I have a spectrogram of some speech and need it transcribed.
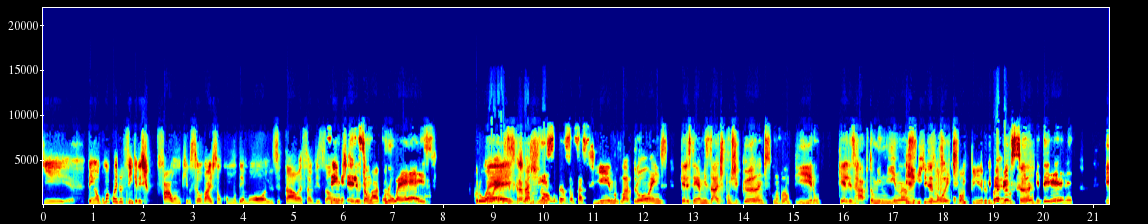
que tem alguma coisa assim que eles falam que os selvagens são como demônios e tal, essa visão. Sim, eles são cruéis, cruéis, cruéis escravagistas, assassinos, ladrões, que eles têm amizade com gigantes, com vampiro, que eles raptam meninas Isso, de noite vampiro. e bebem o sangue dele. E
